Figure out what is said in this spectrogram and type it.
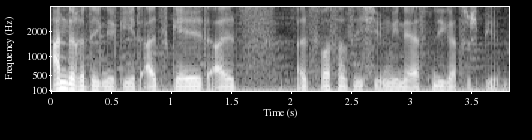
andere Dinge geht als Geld, als, als was weiß ich, irgendwie in der ersten Liga zu spielen.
